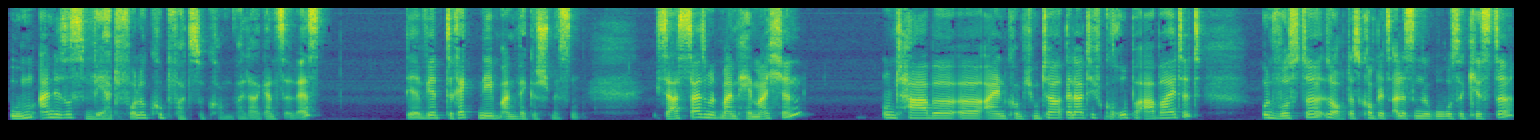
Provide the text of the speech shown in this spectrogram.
um an dieses wertvolle Kupfer zu kommen. Weil der ganze Rest, der wird direkt nebenan weggeschmissen. Ich saß da also mit meinem Hämmerchen und habe äh, einen Computer relativ grob bearbeitet und wusste, so, das kommt jetzt alles in eine große Kiste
